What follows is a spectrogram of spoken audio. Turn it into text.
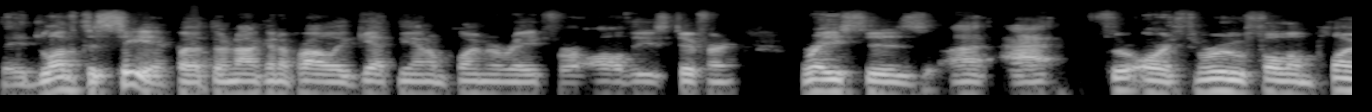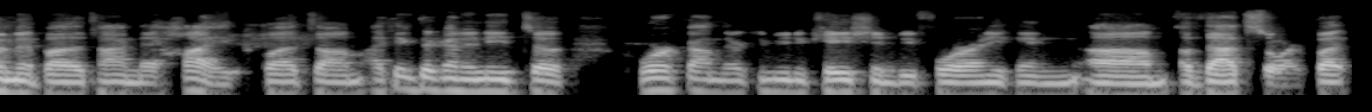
they'd love to see it, but they're not going to probably get the unemployment rate for all these different races uh, at or through full employment by the time they hike. But um, I think they're going to need to work on their communication before anything um, of that sort. But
